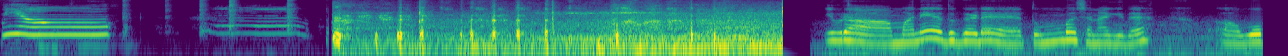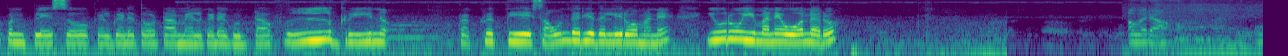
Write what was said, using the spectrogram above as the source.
ಮಿಯಾವ್. ಇವರ ಮನೆ ಎದುರುಗಡೆ ತುಂಬ ಚೆನ್ನಾಗಿದೆ. ಓಪನ್ ಪ್ಲೇಸು ಕೆಳಗಡೆ ತೋಟ ಮೇಲ್ಗಡೆ ಗುಡ್ಡ ಫುಲ್ ಗ್ರೀನ್ ಪ್ರಕೃತಿ ಸೌಂದರ್ಯದಲ್ಲಿರುವ ಮನೆ. ಇವರು ಈ ಮನೆ ಓನರು. ಅವರ ಓ,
